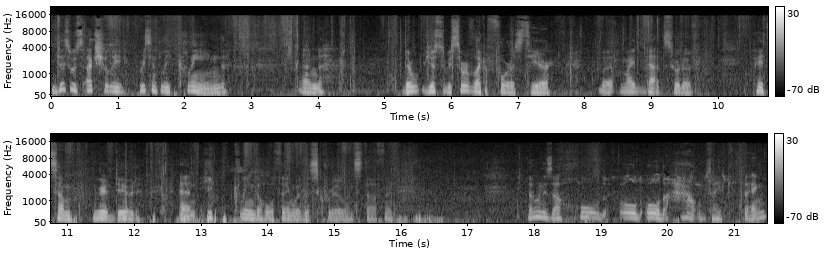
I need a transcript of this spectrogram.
this was actually recently cleaned. And there used to be sort of like a forest here. But my dad sort of paid some weird dude. And he cleaned the whole thing with a screw and stuff. And that one is a old, old, old house, I think.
